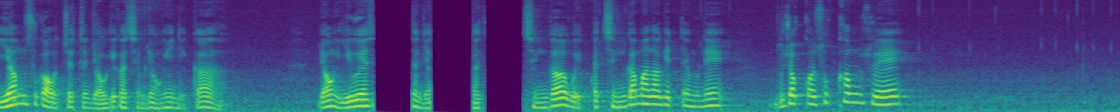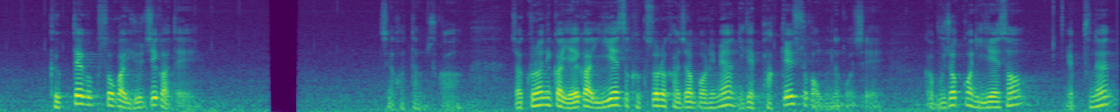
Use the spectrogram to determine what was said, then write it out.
이 함수가 어쨌든 여기가 지금 0이니까 0 이후에서는 얘가 증가하고 있고 증가만 하기 때문에 무조건 속함수의 극대극소가 유지가 돼. 제 겉함수가. 자, 그러니까 얘가 2에서 극소를 가져버리면 이게 바뀔 수가 없는 거지. 그러니까 무조건 2에서 f는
